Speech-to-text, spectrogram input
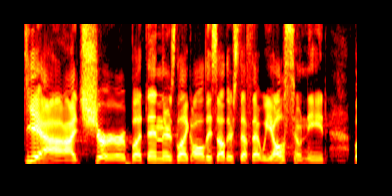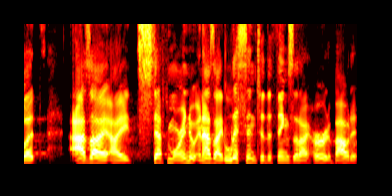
yeah, I sure, but then there's like all this other stuff that we also need. But as I, I stepped more into it and as I listened to the things that I heard about it,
